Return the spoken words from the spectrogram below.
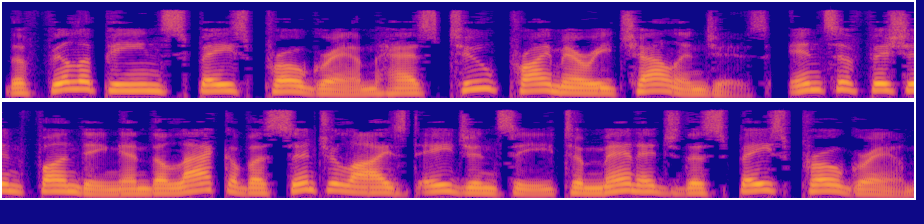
the Philippines space program has two primary challenges, insufficient funding and the lack of a centralized agency to manage the space program.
